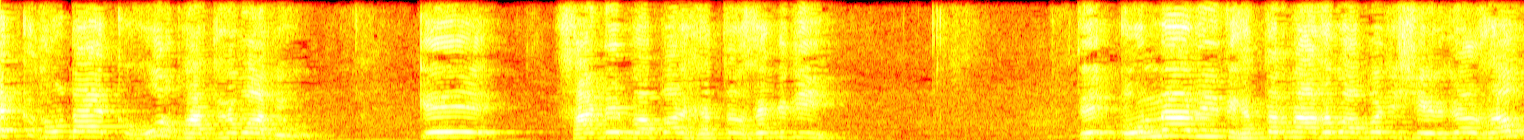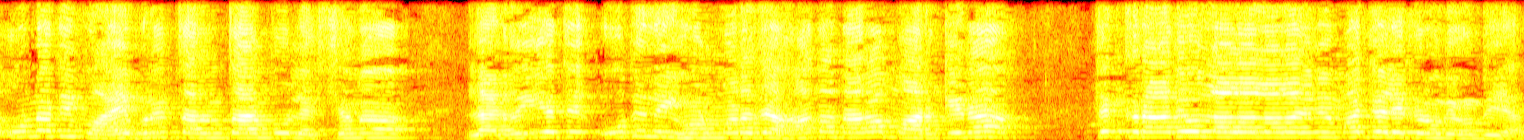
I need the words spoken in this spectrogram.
ਇੱਕ ਤੁਹਾਡਾ ਇੱਕ ਹੋਰ ਫਰਜ਼ ਨਿਭਾ ਦਿਓ ਕਿ ਸਾਡੇ ਬਾਬਾ ਨਖੱਤਰ ਸਿੰਘ ਜੀ ਤੇ ਉਹਨਾਂ ਦੀ ਨਖੱਤਰਨਾਥ ਬਾਬਾ ਜੀ ਸ਼ੇਰਗਲ ਸਾਹਿਬ, ਉਹਨਾਂ ਦੀ ਵਾਈਫ ਨੇ ਤਰਨਤਾਰਨ ਤੋਂ ਇਲੈਕਸ਼ਨ ਲੜ ਰਹੀ ਹੈ ਤੇ ਉਹਦੇ ਲਈ ਹੁਣ ਮਾੜਾ ਜਿਹਾ ਹਾਂ ਦਾ ਨਾਰਾ ਮਾਰ ਕੇ ਨਾ ਤੇ ਕਰਾ ਦਿਓ ਲਾਲਾ ਲਾਲਾ ਜਿਵੇਂ ਮੱਝ ਵਾਲੇ ਕਰਾਉਂਦੇ ਹੁੰਦੇ ਆ।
